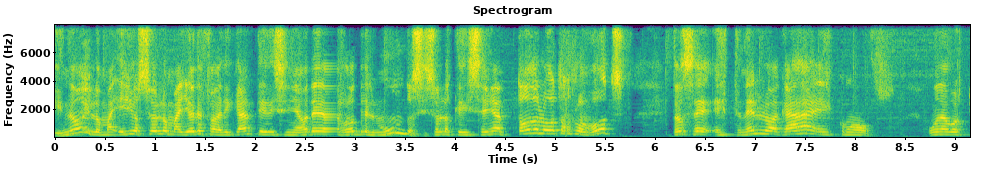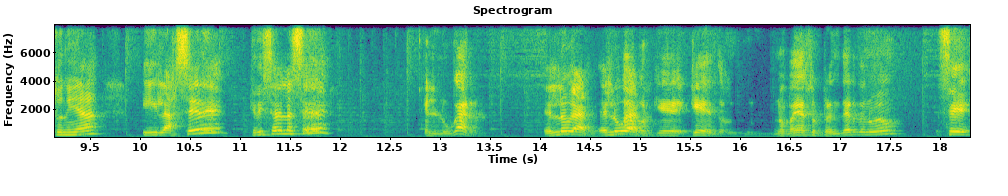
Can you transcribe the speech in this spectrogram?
Y no, y los ellos son los mayores fabricantes y diseñadores de robots del mundo, si son los que diseñan todos los otros robots. Entonces, es tenerlo acá es como una oportunidad. Y la sede, ¿queréis saber la sede? el lugar. El lugar, el Ah, lugar. porque, ¿qué? ¿Nos vaya a sorprender de nuevo? Sí,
